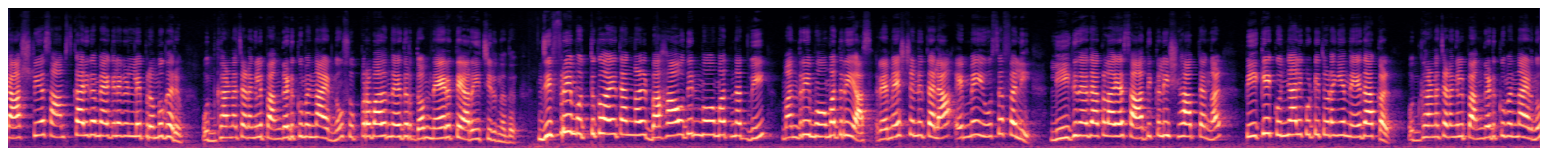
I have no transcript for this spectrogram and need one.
രാഷ്ട്രീയ സാംസ്കാരിക മേഖലകളിലെ പ്രമുഖരും ഉദ്ഘാടന ചടങ്ങിൽ പങ്കെടുക്കുമെന്നായിരുന്നു സുപ്രഭാത നേതൃത്വം നേരത്തെ അറിയിച്ചിരുന്നത്. ജിഫ്രി മുത്തുക്കോയ തങ്ങൾ ബഹാവുദ്ദീൻ മുഹമ്മദ് നദ്വി മന്ത്രി Muhammad Riyas Ramesh Chennithala M A Yusuf Ali league നേതാക്കളായ സാദിഖ് അലി ഷിഹാബ് തങ്ങൾ പി കെ കുഞ്ഞാലിക്കുട്ടി തുടങ്ങിയ നേതാക്കൾ ഉദ്ഘാടന ചടങ്ങിൽ പങ്കെടുക്കുമെന്നായിരുന്നു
